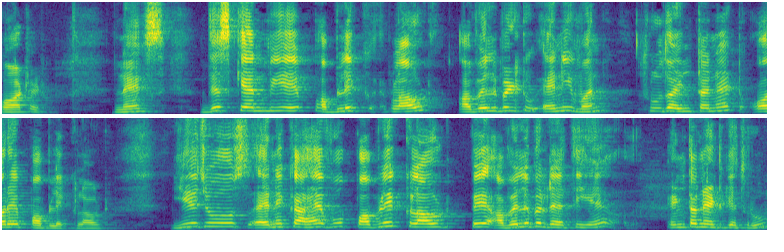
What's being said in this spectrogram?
Got next this can be a public cloud available to anyone through the internet और ए पब्लिक क्लाउड ये जो एन का है, वो पब्लिक क्लाउड पे अवेलेबल रहती है इंटरनेट के थ्रू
